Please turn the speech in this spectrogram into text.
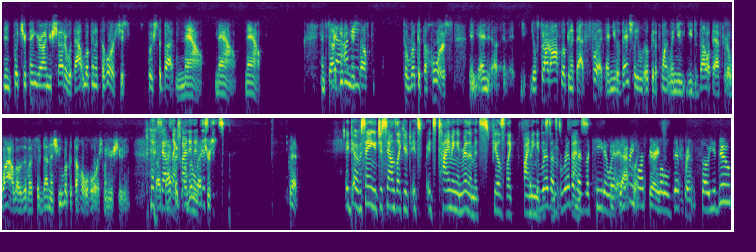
then put your finger on your shutter without looking at the horse. Just push the button now, now, now, and start Yeah, getting I mean- yourself to, to look at the horse. And, and uh, you'll start off looking at that foot, and you eventually look at a point when you you develop after a while. Those of us who've done this, you look at the whole horse when you're shooting. But Sounds that's like a, fun a a exercise. distance. Go ahead. It, I was saying it just sounds like you're, it's it's timing and rhythm. It feels like finding It's a rhythm distance. rhythm fence. is the key to it and every horse Very- is a little different so you do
